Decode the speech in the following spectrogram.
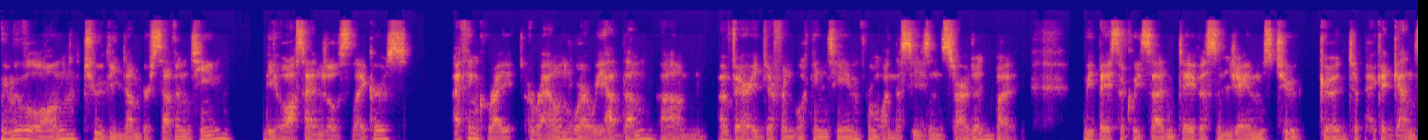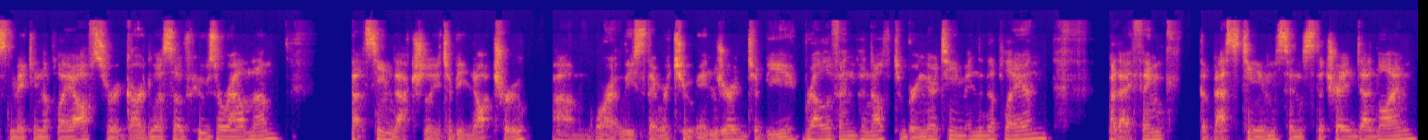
We move along to the number seven team, the Los Angeles Lakers. I think right around where we had them, um, a very different looking team from when the season started, but we basically said Davis and James too good to pick against making the playoffs, regardless of who's around them. That seemed actually to be not true, um, or at least they were too injured to be relevant enough to bring their team into the play in. But I think the best team since the trade deadline,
